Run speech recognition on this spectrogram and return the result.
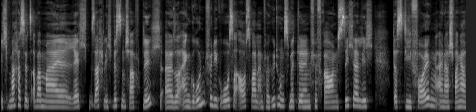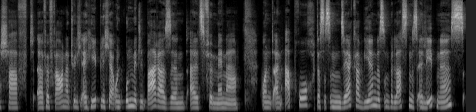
Ich mache es jetzt aber mal recht sachlich wissenschaftlich. Also ein Grund für die große Auswahl an Verhütungsmitteln für Frauen ist sicherlich, dass die Folgen einer Schwangerschaft äh, für Frauen natürlich erheblicher und unmittelbarer sind als für Männer. Und ein Abbruch, das ist ein sehr gravierendes und belastendes Erlebnis.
